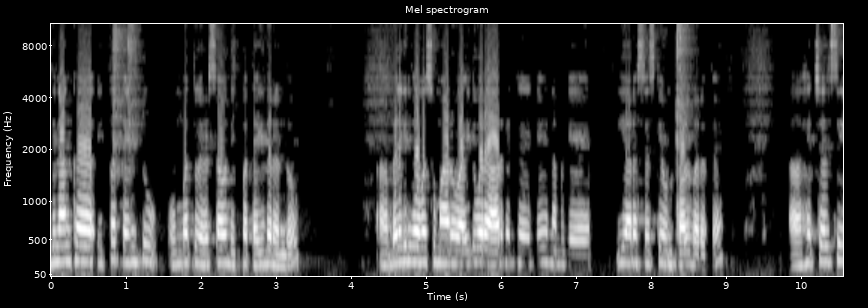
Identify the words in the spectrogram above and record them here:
ದಿನಾಂಕ ಇಪ್ಪತ್ತೆಂಟು ಒಂಬತ್ತು ಎರಡ್ ಸಾವಿರದ ಇಪ್ಪತ್ತೈದರಂದು ಬೆಳಗಿನ ಜಾವ ಸುಮಾರು ಐದೂವರೆ ಆರು ಗಂಟೆಗೆ ನಮಗೆ ಇ ಆರ್ ಎಸ್ ಎಸ್ಗೆ ಒಂದು ಕಾಲ್ ಬರುತ್ತೆ. ಹೆಚ್ ಎಲ್ ಸಿ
